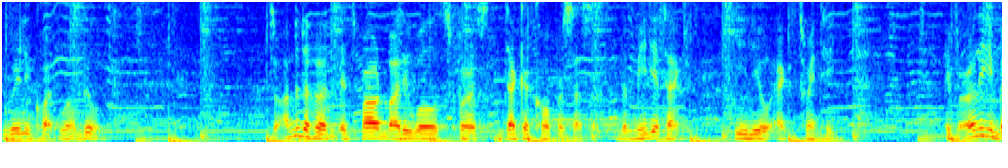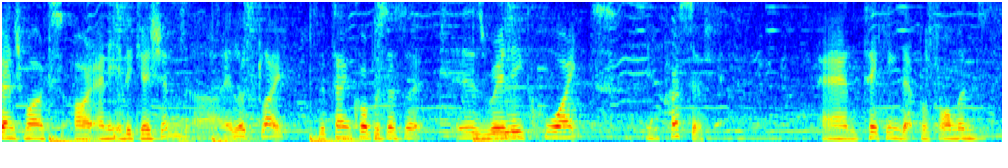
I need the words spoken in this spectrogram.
really quite well built. So under the hood, it's powered by the world's first deca-core processor, the MediaTek Helio X20. If early benchmarks are any indication, uh, it looks like the 10-core processor is really quite impressive. And taking that performance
